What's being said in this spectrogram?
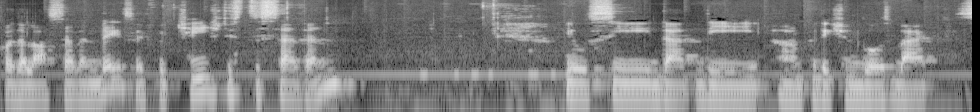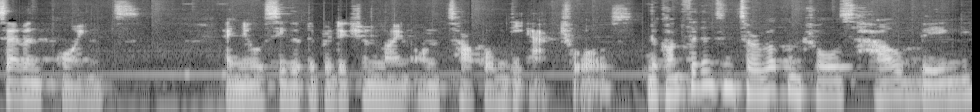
for the last seven days, so if we change this to seven, you'll see that the um, prediction goes back seven points and you'll see that the prediction line on top of the actuals. The confidence interval controls how big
